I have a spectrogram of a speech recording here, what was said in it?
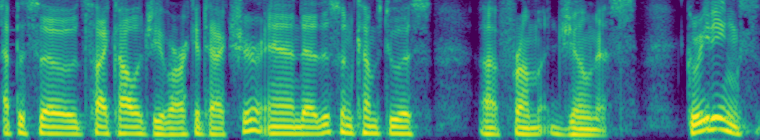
episode, Psychology of Architecture, and uh, this one comes to us uh, from Jonas. Greetings.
